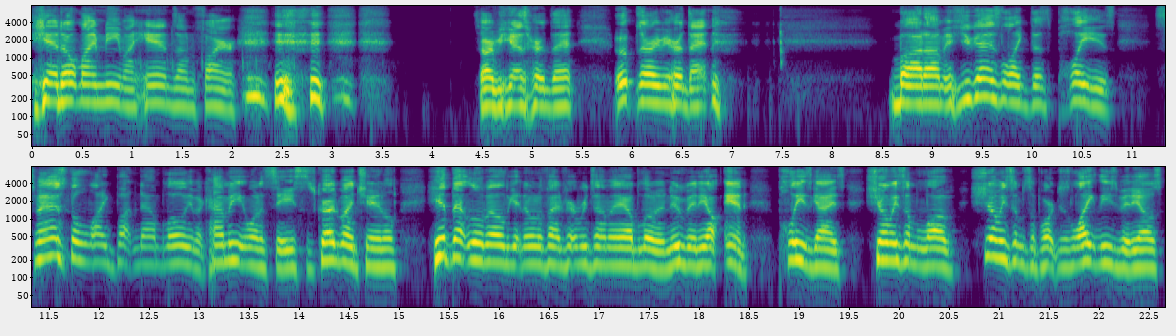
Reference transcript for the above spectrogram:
Yeah, don't mind me. My hand's on fire. sorry if you guys heard that. Oops, sorry if you heard that. but um, if you guys like this, please smash the like button down below. Leave a comment you want to see. Subscribe to my channel. Hit that little bell to get notified for every time I upload a new video. And please, guys, show me some love. Show me some support. Just like these videos.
